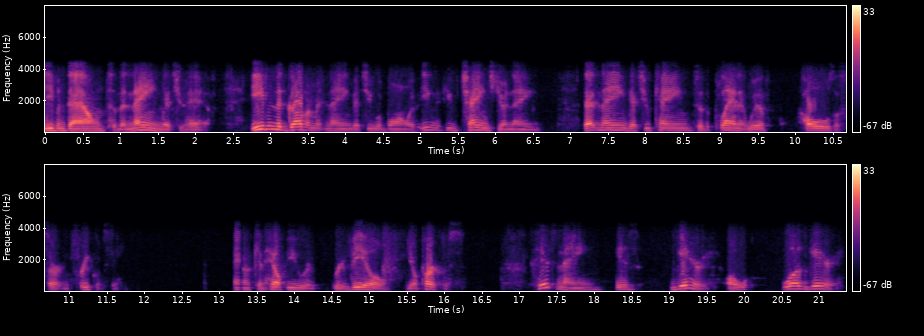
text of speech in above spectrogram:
Even down to the name that you have. Even the government name that you were born with, even if you've changed your name, that name that you came to the planet with holds a certain frequency and can help you re- reveal your purpose. His name is Gary, or was Gary.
